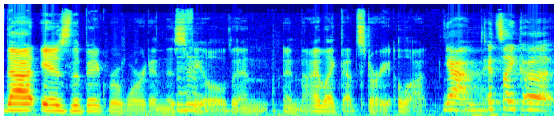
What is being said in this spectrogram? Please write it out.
That is the big reward in this mm-hmm. field and and I like that story a lot. Yeah, it's like a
